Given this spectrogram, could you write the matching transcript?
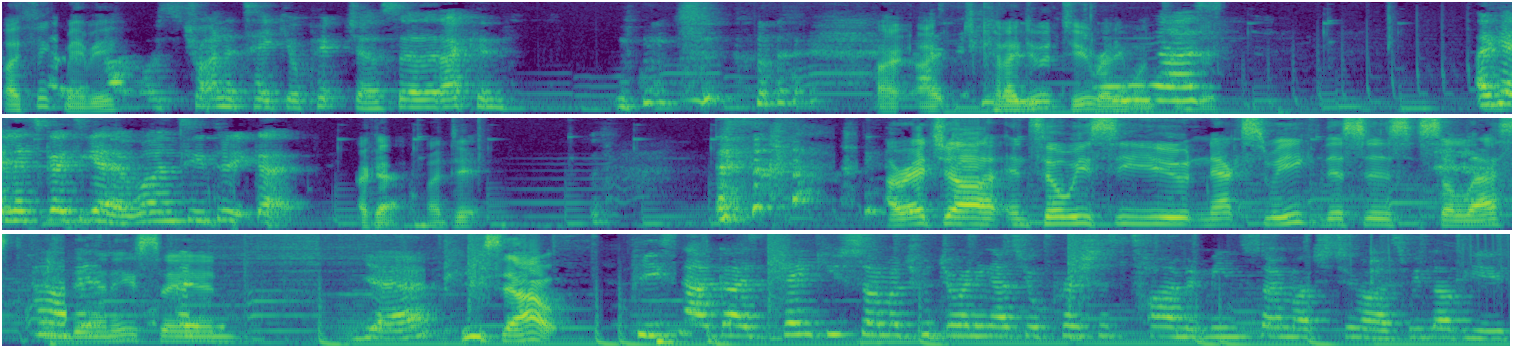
I think maybe. I was trying to take your picture so that I can. I, I, can I do it too? Ready? One, two, three. Okay, let's go together. One, two, three, go. Okay, one, two. All right, y'all. Until we see you next week, this is Celeste and Danny saying Yeah. peace out. Peace out, guys. Thank you so much for joining us. Your precious time. It means so much to us. We love you.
